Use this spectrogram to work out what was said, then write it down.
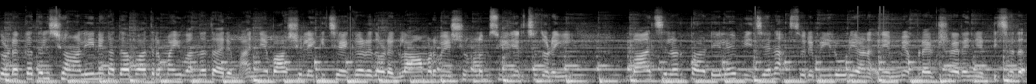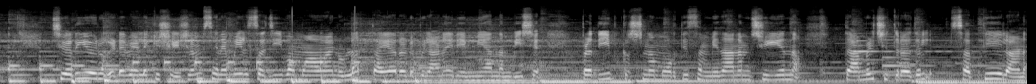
തുടക്കത്തിൽ ശാലീന കഥാപാത്രമായി വന്ന താരം അന്യഭാഷയിലേക്ക് ചേക്കേറിയതോടെ ഗ്ലാമർ വേഷങ്ങളും സ്വീകരിച്ചു തുടങ്ങി. ബാച്ചിലർ പാർട്ടിയിലെ വിജന സുരഭിയിലൂടെയാണ് രമ്യ പ്രേക്ഷകരെ ഞെട്ടിച്ചത്. ചെറിയൊരു ഇടവേളയ്ക്ക് ശേഷം സിനിമയിൽ സജീവമാവാനുള്ള തയ്യാറെടുപ്പിലാണ് രമ്യ നമ്പീശൻ. പ്രദീപ് കൃഷ്ണമൂർത്തി സംവിധാനം ചെയ്യുന്ന തമിഴ് ചിത്രത്തിൽ സത്യയിലാണ്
